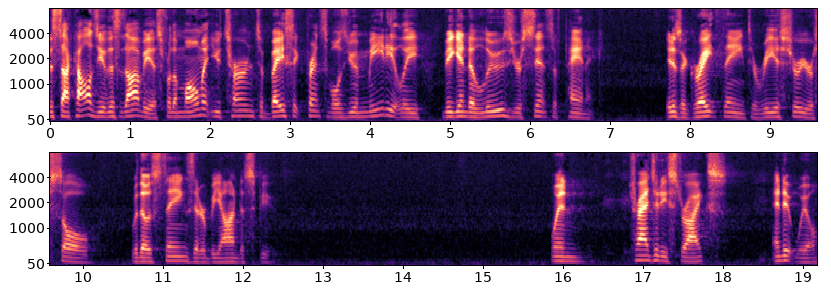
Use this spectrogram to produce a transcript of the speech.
The psychology of this is obvious. For the moment you turn to basic principles, you immediately begin to lose your sense of panic. It is a great thing to reassure your soul with those things that are beyond dispute. When tragedy strikes, and it will,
